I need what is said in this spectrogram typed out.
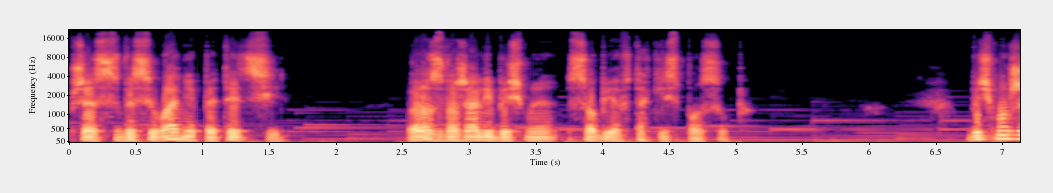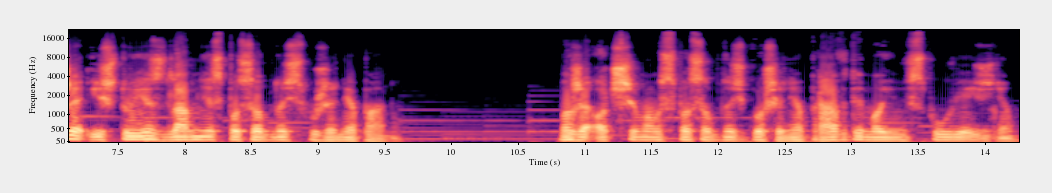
przez wysyłanie petycji, rozważalibyśmy sobie w taki sposób. Być może, iż tu jest dla mnie sposobność służenia Panu. Może otrzymam sposobność głoszenia prawdy moim współwięźniom.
